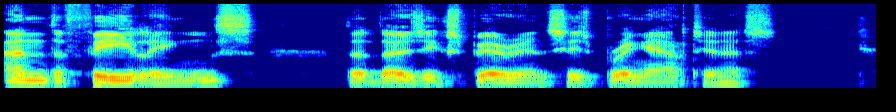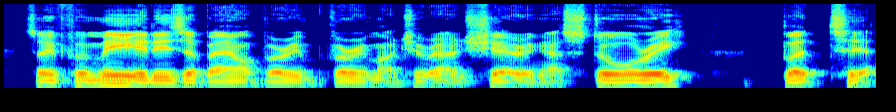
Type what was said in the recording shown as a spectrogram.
and the feelings that those experiences bring out in us. So for me, it is about very, very much around sharing our story, but to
